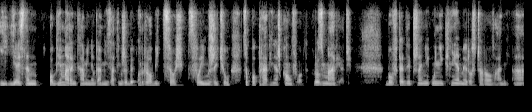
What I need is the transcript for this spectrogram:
I ja jestem obiema rękami, nogami za tym, żeby robić coś w swoim życiu, co poprawi nasz komfort, rozmawiać bo wtedy przynajmniej unikniemy rozczarowań a,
